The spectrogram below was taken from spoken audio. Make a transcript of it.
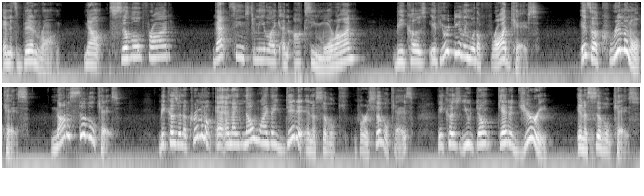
And it's been wrong. Now civil fraud that seems to me like an oxymoron because if you're dealing with a fraud case it's a criminal case not a civil case. Because in a criminal and I know why they did it in a civil for a civil case because you don't get a jury in a civil case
